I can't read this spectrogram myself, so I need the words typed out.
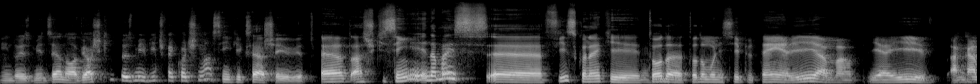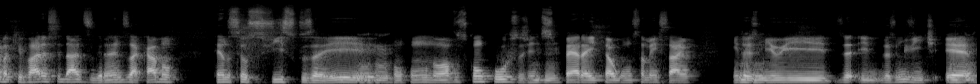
em 2019. Eu acho que 2020 vai continuar assim. O que, que você acha aí, Vitor? É, acho que sim, ainda mais é, fisco, né? Que uhum. toda, todo município tem ali, e aí acaba uhum. que várias cidades grandes acabam tendo seus fiscos aí uhum. com, com, novos concursos. A gente uhum. espera aí que alguns também saiam em, uhum. 2020. Uhum.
